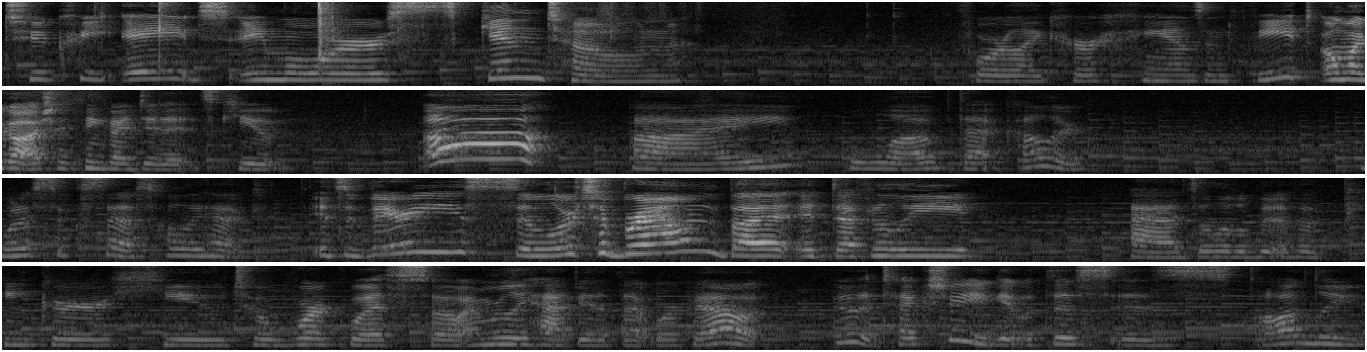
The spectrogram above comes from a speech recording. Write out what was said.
to create a more skin tone for like her hands and feet. Oh my gosh, I think I did it. It's cute. Ah! I love that color. What a success, holy heck. It's very similar to brown, but it definitely adds a little bit of a pinker hue to work with, so I'm really happy that that worked out. Ooh, the texture you get with this is oddly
